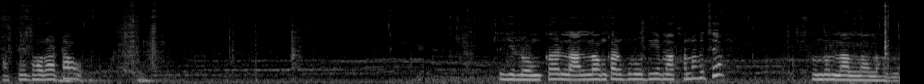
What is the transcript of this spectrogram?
হাতে ধরাটাও। এই যে লঙ্কার, লাল লঙ্কার গুঁড়ো দিয়ে মাখানো হয়েছে, সুন্দর লাল লাল হবে।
